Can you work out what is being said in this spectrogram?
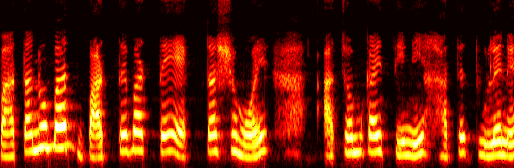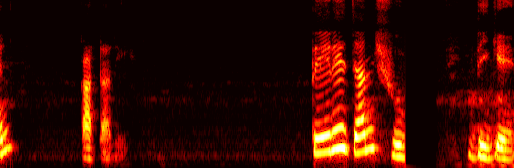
বাতানুবাদ বাড়তে বাড়তে একটা সময় আচমকায় তিনি হাতে তুলে নেন কাটারি। তেড়ে যান দিকে।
